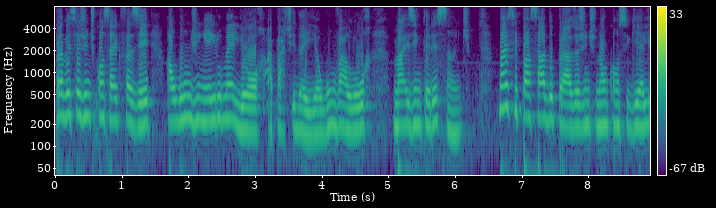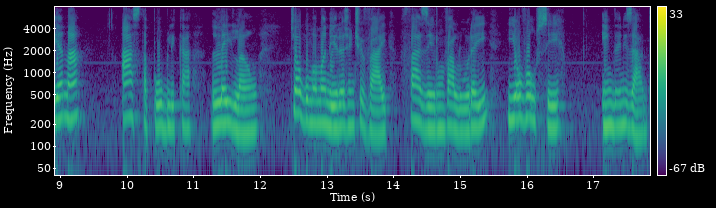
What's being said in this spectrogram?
para ver se a gente consegue fazer algum dinheiro melhor a partir daí, algum valor mais interessante. Mas se passar do prazo a gente não conseguir alienar, asta pública, leilão, de alguma maneira a gente vai fazer um valor aí e eu vou ser indenizado.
